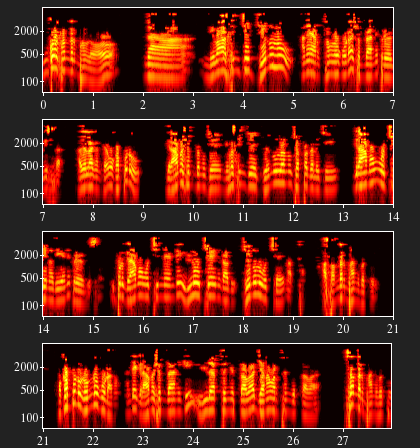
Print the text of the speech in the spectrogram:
ఇంకో సందర్భంలో నివాసించే జనులు అనే అర్థంలో కూడా శబ్దాన్ని ప్రయోగిస్తారు. అది ఎలాగంటే ఒకప్పుడు గ్రామ శబ్దముచే నివసించే జనులను చెప్పదలిచి గ్రామం వచ్చినది అని ప్రయోగిస్తారు. ఇప్పుడు గ్రామం వచ్చింది అంటే ఇల్లు వచ్చాయని కాదు జనులు వచ్చాయని అర్థం. ఆ సందర్భాన్ని బట్టి. ఒకప్పుడు రెండు కూడాను అంటే గ్రామ శబ్దానికి ఇల్లు అర్థం చెప్తావా జనం అర్థం చెప్తావా సందర్భాన్ని బట్టి.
